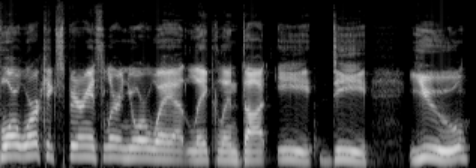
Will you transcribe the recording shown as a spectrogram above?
for work experience. Learn your way at lakeland.edu.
